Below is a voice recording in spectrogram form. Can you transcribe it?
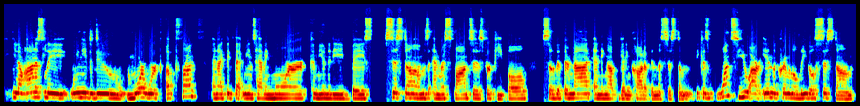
You know, honestly, we need to do more work up front. And I think that means having more community based systems and responses for people so that they're not ending up getting caught up in the system. Because once you are in the criminal legal system,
